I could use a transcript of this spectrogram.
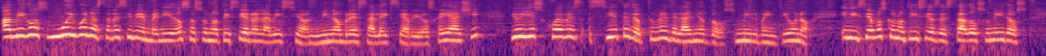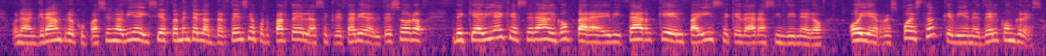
Amigos, muy buenas tardes y bienvenidos a su noticiero en la visión. Mi nombre es Alexia Ríos Hayashi y hoy es jueves 7 de octubre del año 2021. Iniciamos con noticias de Estados Unidos. Una gran preocupación había y ciertamente la advertencia por parte de la secretaria del Tesoro de que había que hacer algo para evitar que el país se quedara sin dinero. Hoy hay respuesta que viene del Congreso.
